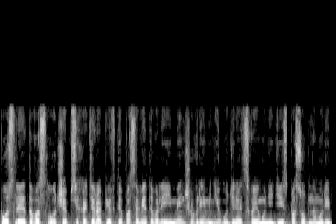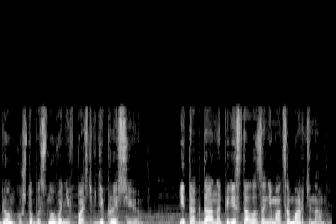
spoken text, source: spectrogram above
После этого случая психотерапевты посоветовали ей меньше времени уделять своему недееспособному ребенку, чтобы снова не впасть в депрессию. И тогда она перестала заниматься Мартином –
